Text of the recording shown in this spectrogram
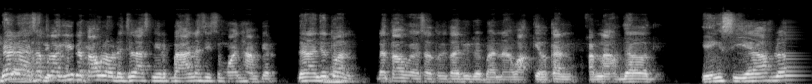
Dan Ya, yang satu lagi udah tahu lah, udah jelas mirip Bana sih semuanya hampir. Dan lanjut Ya. Tuan, udah tahu yang satu tadi udah Bana wakilkan karena Abdal gengsi ya, Abdal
